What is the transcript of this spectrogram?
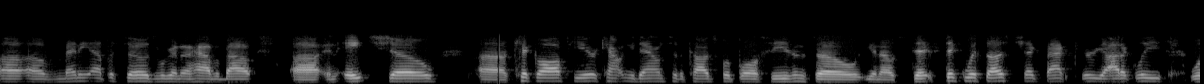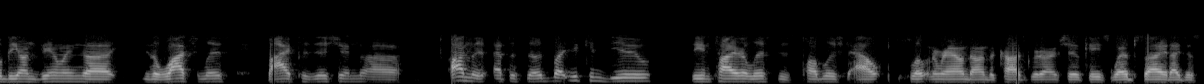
uh, of many episodes. We're going to have about uh, an eight show uh, kickoff here, counting you down to the college football season. So you know, stick stick with us. Check back periodically. We'll be unveiling uh, the watch list by position uh, on the episodes, but you can view the entire list is published out, floating around on the College Gridiron Showcase website. I just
